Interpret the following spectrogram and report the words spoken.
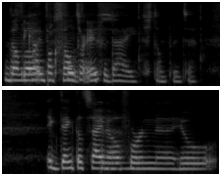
dan Wacht, wel ik interessant Volt er is. even bij, standpunten. Ik denk dat zij wel Ehm. voor een eh, heel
